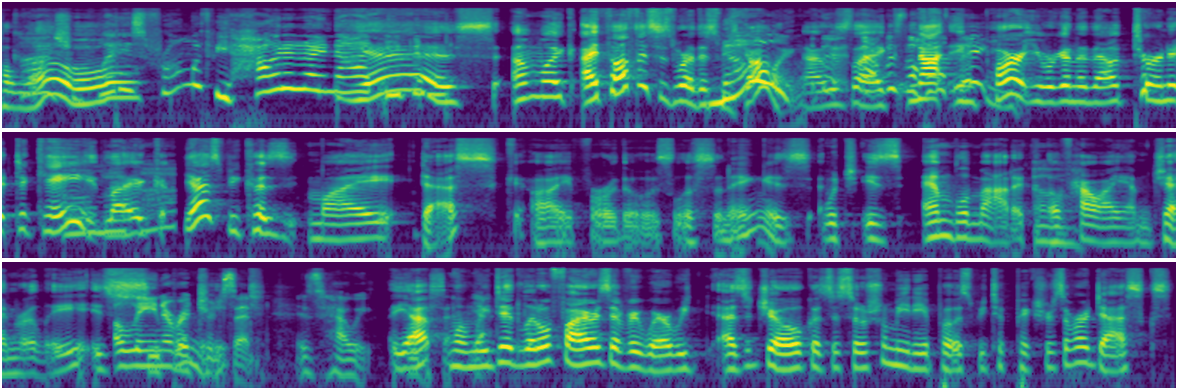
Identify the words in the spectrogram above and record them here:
hello. what is wrong with me? How did I not even? yes. I'm like, I thought this is where this was going. I was like, was not in. Oh part, you were going to now turn it to oh Kate. like, yes, because my desk, I, for those listening, is, which is emblematic oh. of how I am generally, is Oh. Elena super neat. Richardson is how we. Yep. said, When we did little fires everywhere, we as a joke, as a social media post, we took pictures of our desks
